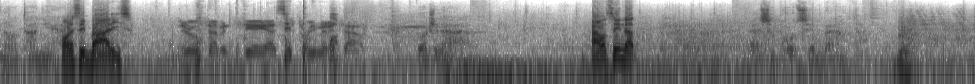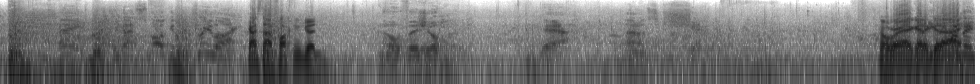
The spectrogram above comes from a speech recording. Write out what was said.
not done yet. I want to see bodies. Zero 07, CAS is three minutes out. Roger that. I don't see nothing. Air support's inbound. Hey, we got smoke at the tree line! That's not fucking good. No visual. Yeah, I don't see shit. Don't worry, I got a good eye.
